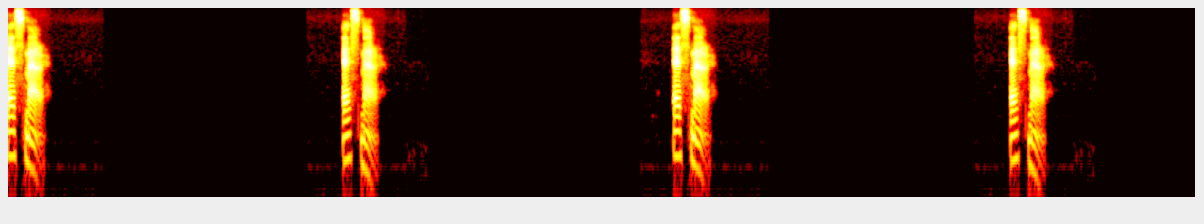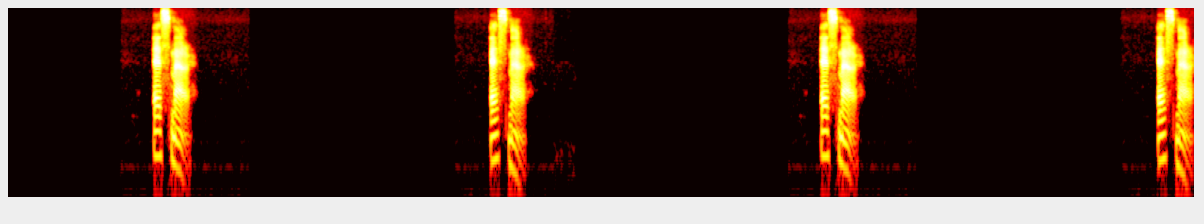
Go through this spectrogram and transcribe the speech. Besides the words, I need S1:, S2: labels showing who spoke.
S1: esmer. Esmer. Esmer. Esmer. Esmer. Esmer esmer. Esmer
